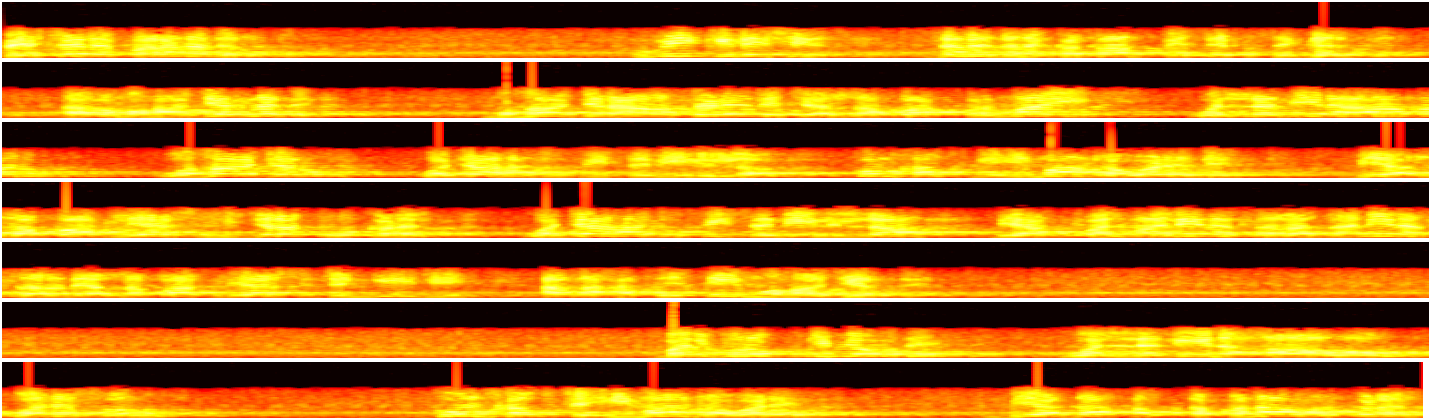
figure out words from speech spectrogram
پیسې لپاره نه درو وی کې دې شي ځنه ځنه کسان پیسې پسې ګرځي هغه مهاجر نه دي مهاجر هغه سره دي چې الله پاک فرمایي والذین آمنوا وهاجروا وجاهدوا في سبيل الله کوم خلق ایمان راوړی دی بیا الله پاک لیا شي هجرت وکړل وجاهدوا في سبيل الله بیا خپل مالینه سره ځانینه سره دی الله پاک لیا شي جنگیږي هغه حقيقي مهاجر دی بل ګروپ کې یو دی والذین آووا ونصروا کوم خلق چې ایمان راوړي بیا دا خلق ته پناه ورکړل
